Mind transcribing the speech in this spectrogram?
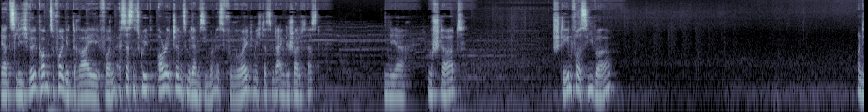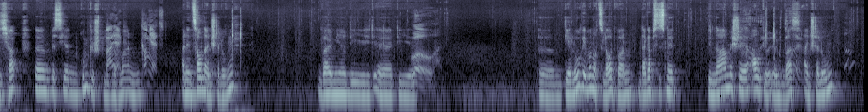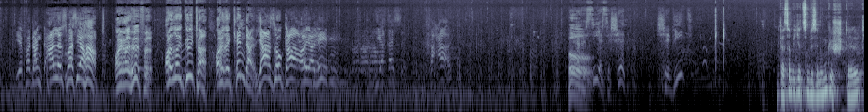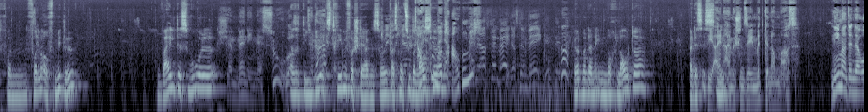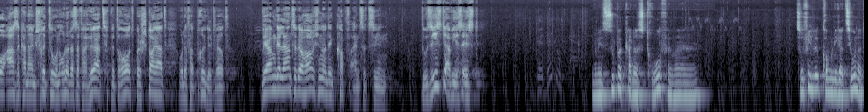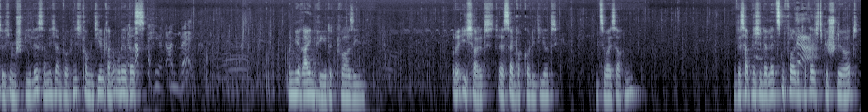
Herzlich willkommen zu Folge 3 von Assassin's Creed Origins mit dem Simon. Es freut mich, dass du wieder eingeschaltet hast. Sind wir am Start. Stehen vor Siva. Und ich habe äh, ein bisschen rumgespielt nochmal an, an den Soundeinstellungen. Weil mir die, die, äh, die Wow. Ähm, Dialoge immer noch zu laut waren. Da gab es jetzt eine dynamische Audio-Irgendwas-Einstellung. Ihr verdankt alles, was ihr habt. Eure Höfe, eure Güter, eure Kinder, ja sogar euer Leben. Oh. Das habe ich jetzt ein bisschen umgestellt von voll auf mittel. Weil das wohl also die, die Extreme verstärken soll. Was man zu laut Täuschen hört, hört man dann eben noch lauter. Weil das ist Die ein- Einheimischen sehen mitgenommen aus. Niemand in der Oase kann einen Schritt tun, ohne dass er verhört, bedroht, besteuert oder verprügelt wird. Wir haben gelernt zu gehorchen und den Kopf einzuziehen. Du siehst ja, wie es ist. eine super Katastrophe, weil so viele Kommunikation natürlich im Spiel ist und ich einfach nicht kommentieren kann, ohne dass man mir reinredet quasi. Oder ich halt. Der ist einfach kollidiert. Die zwei Sachen. Und das hat mich in der letzten Folge tatsächlich gestört.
